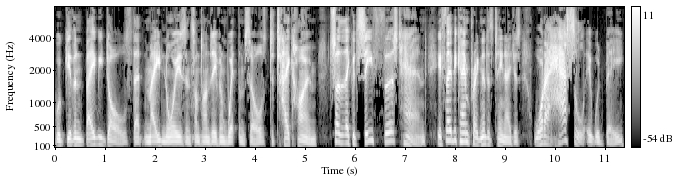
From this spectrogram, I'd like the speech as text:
were given baby dolls that made noise and sometimes even wet themselves to take home so that they could see firsthand, if they became pregnant as teenagers, what a hassle it would be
